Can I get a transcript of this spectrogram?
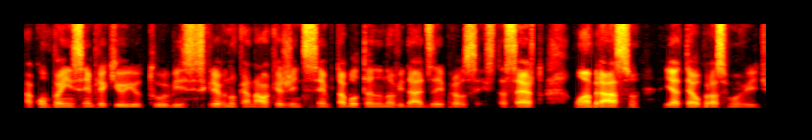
acompanhe sempre aqui o YouTube, se inscreva no canal que a gente sempre está botando novidades aí para vocês, tá certo? Um abraço e até o próximo vídeo.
